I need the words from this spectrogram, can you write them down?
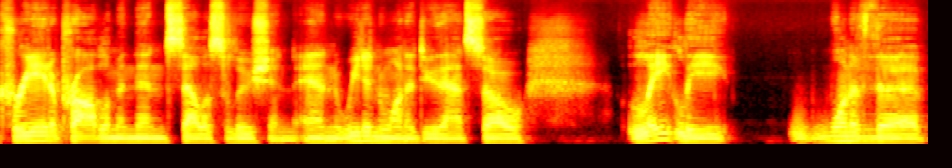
create a problem and then sell a solution. And we didn't want to do that. So lately, one of the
